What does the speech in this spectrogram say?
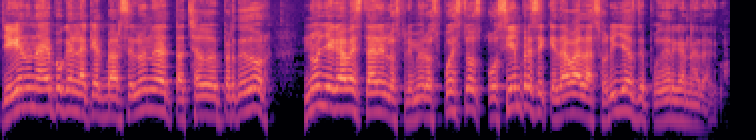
Llegué en una época en la que el Barcelona era tachado de perdedor no llegaba a estar en los primeros puestos o siempre se quedaba a las orillas de poder ganar algo.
